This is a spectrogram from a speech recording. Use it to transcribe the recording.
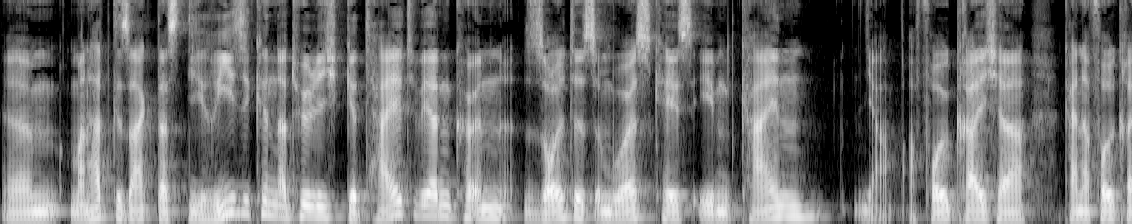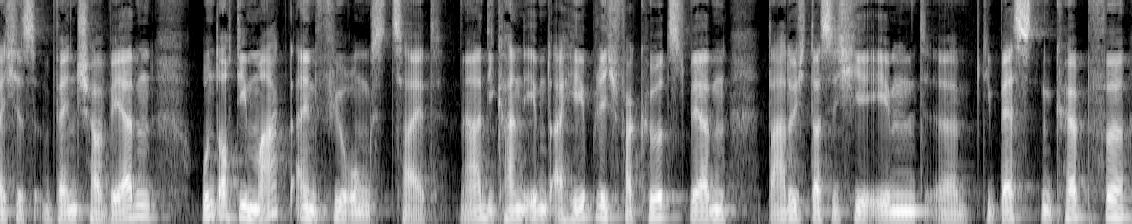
Ähm, man hat gesagt, dass die Risiken natürlich geteilt werden können, sollte es im Worst Case eben kein ja, erfolgreicher, kein erfolgreiches Venture werden und auch die Markteinführungszeit, ja, die kann eben erheblich verkürzt werden, dadurch, dass sich hier eben äh, die besten Köpfe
